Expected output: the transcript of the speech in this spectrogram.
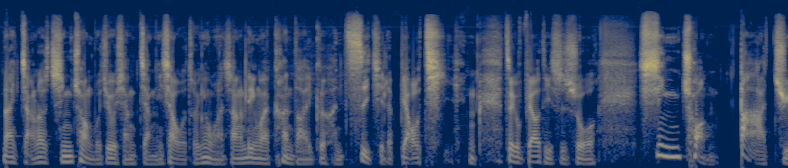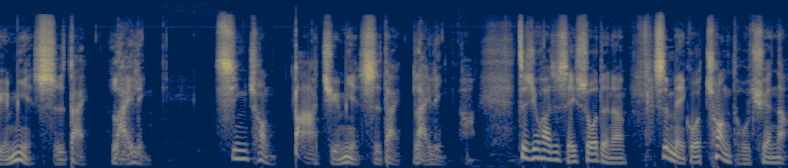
那讲到新创，我就想讲一下，我昨天晚上另外看到一个很刺激的标题，这个标题是说“新创大绝灭时代来临”。新创大绝灭时代来临啊！这句话是谁说的呢？是美国创投圈呐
